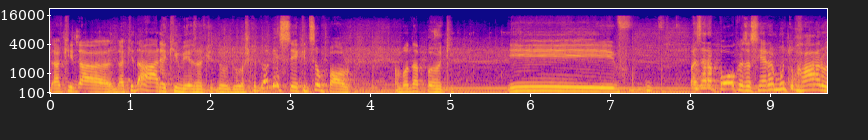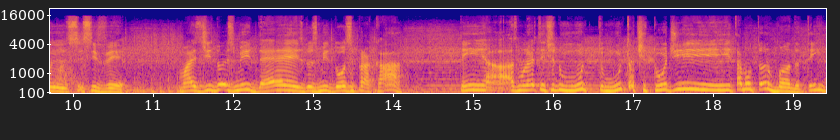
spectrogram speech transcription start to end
Daqui da, daqui da área aqui mesmo, aqui do, do, acho que do ABC, aqui de São Paulo. Uma banda punk. E. Mas era poucas, assim, era muito raro se, se ver. Mas de 2010, 2012 pra cá, tem as mulheres têm tido muito, muita atitude e tá montando banda. Tem,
